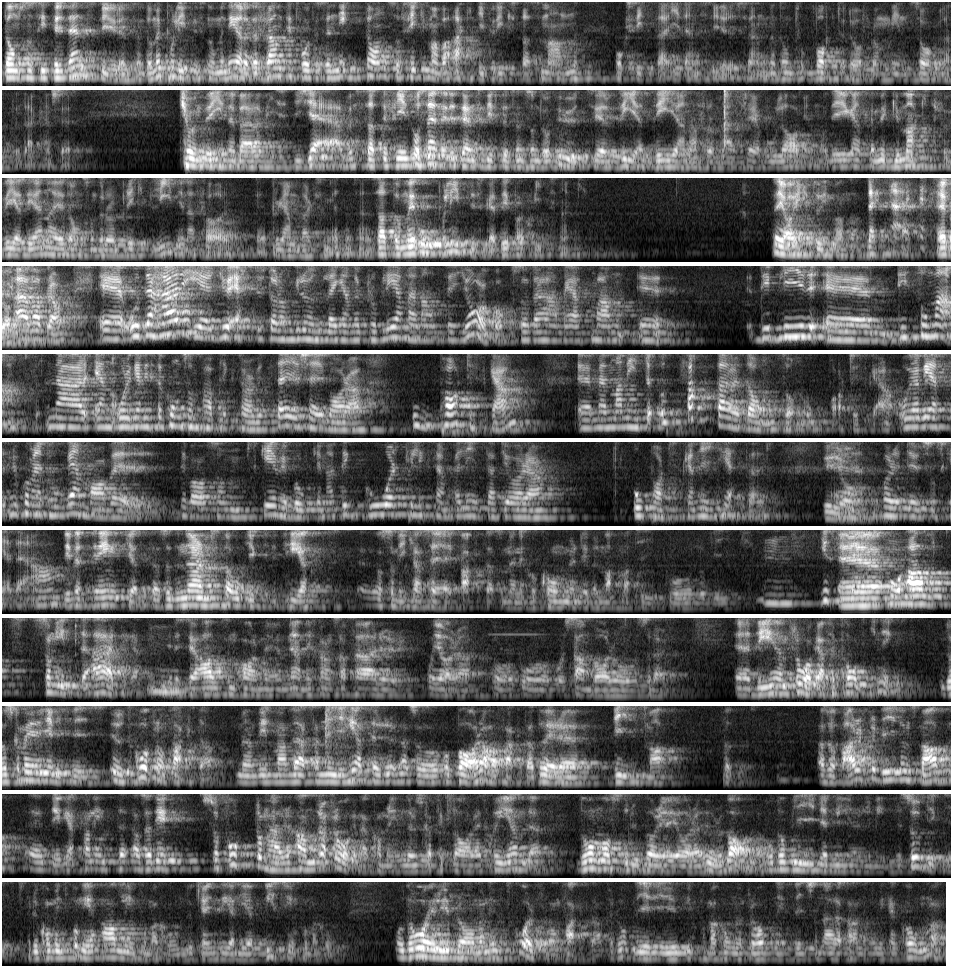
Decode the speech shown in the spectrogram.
De som sitter i den styrelsen, de är politiskt nominerade. Fram till 2019 så fick man vara aktiv riksdagsman och sitta i den styrelsen. Men de tog bort det då för de insåg väl att det där kanske kunde innebära visst jäv. Så att det finns, och sen är det den stiftelsen som då utser VD-arna för de här tre bolagen. Och det är ganska mycket makt, för VD-arna är de som drar upp riktlinjerna för eh, programverksamheten sen. Så att de är opolitiska, det är bara skitsnack. Jag har inget att invända. Nej, Nej. det är bra. Ja, vad bra. Eh, och det här är ju ett av de grundläggande problemen, anser jag också, det här med att man eh, det blir eh, dissonans när en organisation som public service säger sig vara opartiska eh, men man inte uppfattar dem som opartiska. Och jag vet, nu kommer jag inte ihåg vem av er det var som skrev i boken att det går till exempel inte att göra opartiska nyheter. Det. Eh, var det du som skrev det? Ja. Det är väldigt enkelt. Alltså det närmsta objektivitet och som vi kan säga är fakta som människor kommer, det är väl matematik och logik. Mm, just det. Eh, och allt som inte är det, Mm. det vill säga allt som har med människans affärer att göra och, och vår samvaro och sådär. Eh, det är en fråga för tolkning. Då ska man ju givetvis utgå från fakta, men vill man läsa nyheter alltså, och bara ha fakta, då är det bilsmall, punkt. Alltså varför bilen small, eh, det vet man inte. Alltså det, så fort de här andra frågorna kommer in när du ska förklara ett skeende, då måste du börja göra urval och då blir det mer eller mindre subjektivt. För du kommer inte få med all information, du kan ju delge viss information. Och då är det ju bra om man utgår från fakta, för då blir det ju informationen förhoppningsvis så nära sanningen vi kan komma.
